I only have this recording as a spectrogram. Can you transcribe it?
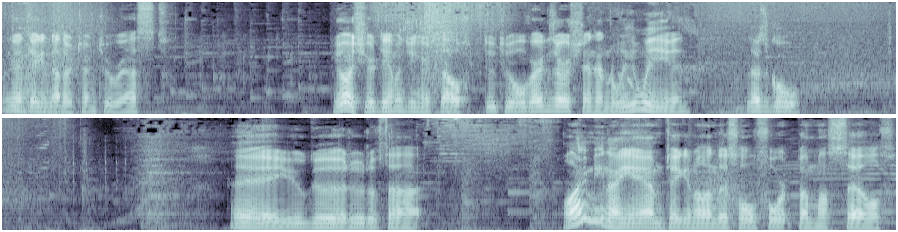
We're gonna take another turn to rest. Yosh, you're damaging yourself due to overexertion and we win. Let's go. Hey, you good. Who'd have thought? Well, I mean, I am taking on this whole fort by myself.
